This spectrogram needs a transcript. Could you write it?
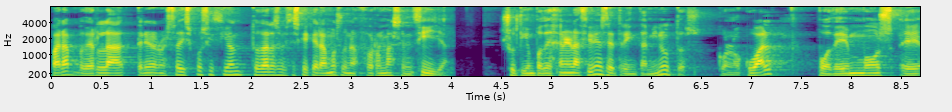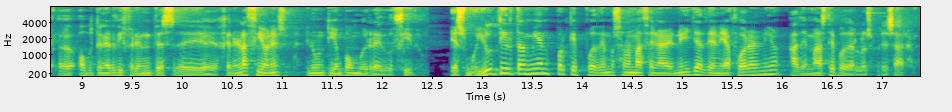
para poderla tener a nuestra disposición todas las veces que queramos de una forma sencilla. Su tiempo de generación es de 30 minutos, con lo cual podemos eh, eh, obtener diferentes eh, generaciones en un tiempo muy reducido. Es muy útil también porque podemos almacenar en ella DNA foráneo además de poderlo expresar.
